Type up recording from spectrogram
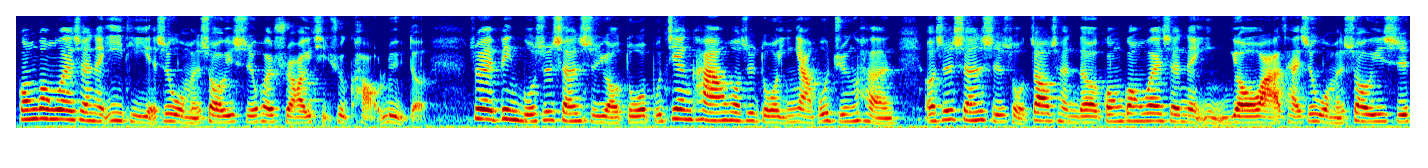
公共卫生的议题也是我们兽医师会需要一起去考虑的。所以，并不是生食有多不健康，或是多营养不均衡，而是生食所造成的公共卫生的隐忧啊，才是我们兽医师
